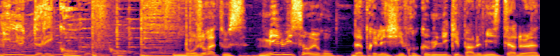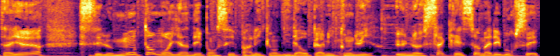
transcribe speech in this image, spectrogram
minute de l'écho. Bonjour à tous. 1800 euros, d'après les chiffres communiqués par le ministère de l'Intérieur, c'est le montant moyen dépensé par les candidats au permis de conduire. Une sacrée somme à débourser,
